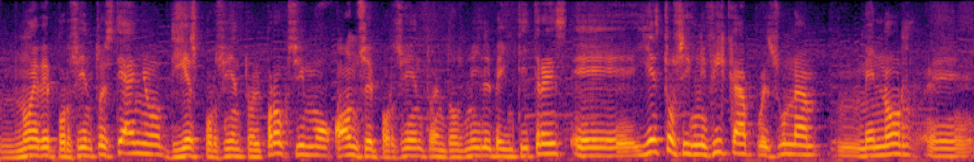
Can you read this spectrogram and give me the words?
9% este año, 10% el próximo, 11% en 2023. Eh, y esto significa pues una menor... Eh,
